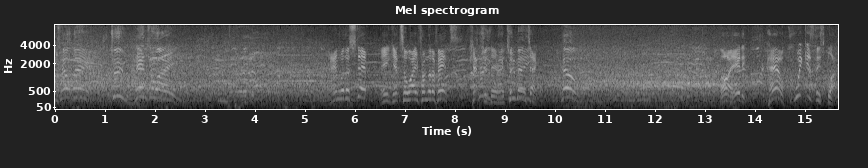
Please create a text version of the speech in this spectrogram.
He's held there. Two hands away. And with a step, he gets away from the defence. Captured there in a two-man tackle. Held. Oh, Eddie, how quick is this bloke?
